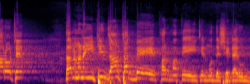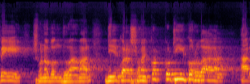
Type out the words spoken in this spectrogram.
আর ওঠে। তার মানে ইটি যা থাকবে ফার্মাতে, ইটের মধ্যে সেটাই উঠবে। শোনো বন্ধু আমার, বিয়ে করার সময় কটকটি করবা, আর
